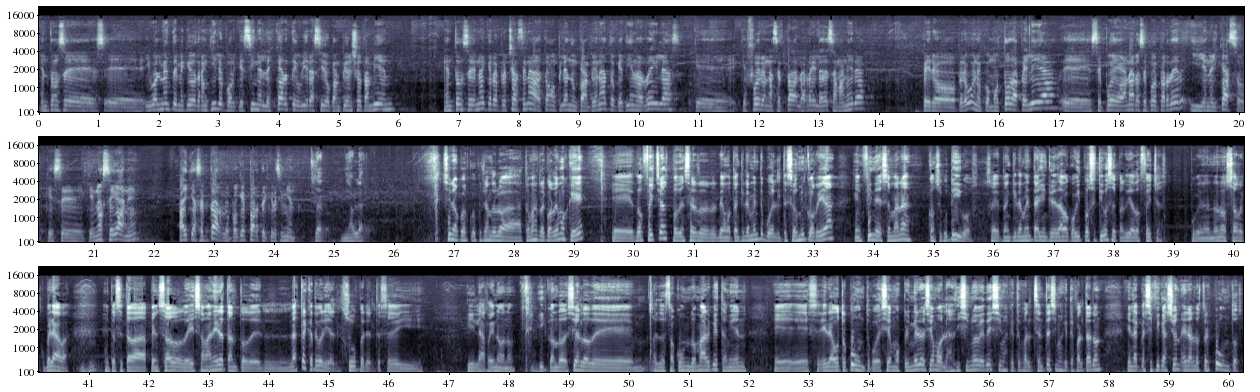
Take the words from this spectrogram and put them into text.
Entonces, eh, igualmente me quedo tranquilo porque sin el descarte hubiera sido campeón yo también. Entonces no hay que reprocharse nada, estamos peleando un campeonato que tiene reglas, que, fueron aceptadas las reglas de esa manera. Pero, pero bueno, como toda pelea, eh, se puede ganar o se puede perder y en el caso que, se, que no se gane, hay que aceptarlo porque es parte del crecimiento. Claro, ni hablar. Sí, no, escuchándolo a Tomás, recordemos que eh, dos fechas pueden ser, digamos, tranquilamente, porque el TC2000 corría en fines de semana consecutivos. O sea, tranquilamente alguien que le daba COVID positivo se perdía dos fechas, porque no, no, se recuperaba. Entonces estaba pensado de esa manera, tanto de las tres categorías, el Super, el TC y, y la Renault, ¿no? Y cuando decías lo de, lo de Facundo Márquez, también eh, era otro punto, porque decíamos, primero decíamos las 19 décimas que te centésimas que te faltaron en la clasificación eran los tres puntos,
